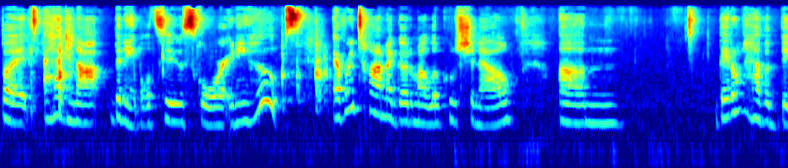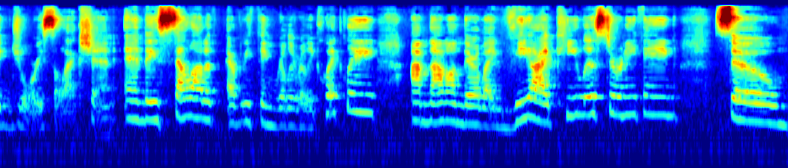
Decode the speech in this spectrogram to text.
but I have not been able to score any hoops. Every time I go to my local Chanel, um, they don't have a big jewelry selection and they sell out of everything really, really quickly. I'm not on their like VIP list or anything. So,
